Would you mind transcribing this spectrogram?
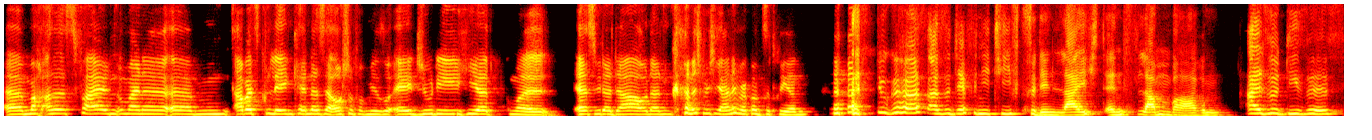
äh, mach alles fallen und meine ähm, Arbeitskollegen kennen das ja auch schon von mir so, ey Judy, hier, guck mal, er ist wieder da und dann kann ich mich gar nicht mehr konzentrieren. du gehörst also definitiv zu den leicht entflammbaren. Also dieses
